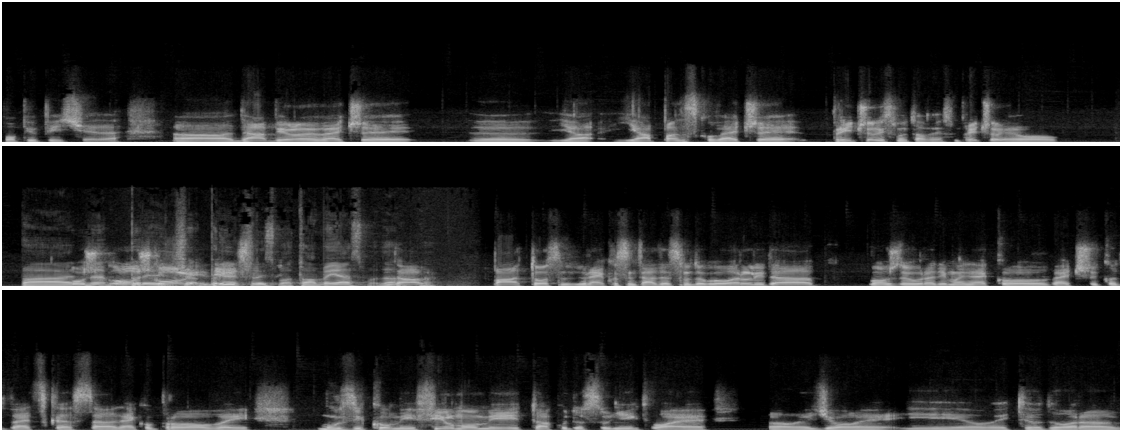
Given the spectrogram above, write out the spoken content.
popiju piće. Da, A, da bilo je veče, e, ja, japansko veče, pričali smo o tome, smo pričali o Pa, O ne, o priča, školi, pričali smo o tome, jesmo, da. Da, pa to sam, rekao sam tada da smo dogovorili da možda uradimo neko veče kod Vecka sa nekom pro ovaj, muzikom i filmom i tako da su njih dvoje ovaj, Đole i ovaj, Teodora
